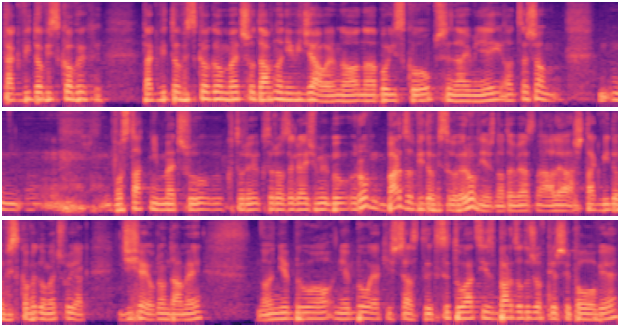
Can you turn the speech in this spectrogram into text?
tak, widowiskowych, tak widowiskowego meczu dawno nie widziałem no, na boisku przynajmniej. Zresztą w ostatnim meczu, który, który rozegraliśmy, był bardzo widowiskowy również, natomiast, no, ale aż tak widowiskowego meczu, jak dzisiaj oglądamy, no, nie, było, nie było jakiś czas. Tych sytuacji jest bardzo dużo w pierwszej połowie.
